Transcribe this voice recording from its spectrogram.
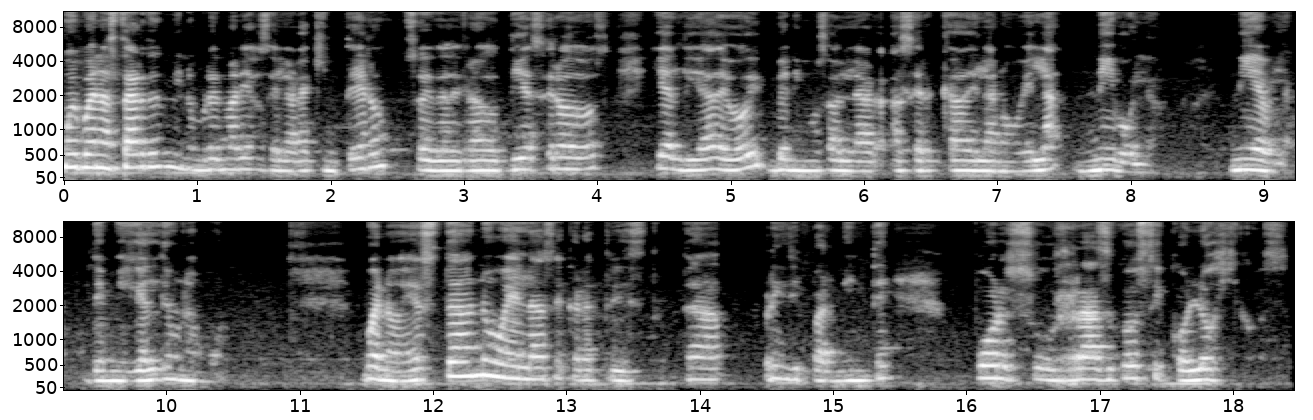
Muy buenas tardes, mi nombre es María José Lara Quintero, soy del grado 1002 y al día de hoy venimos a hablar acerca de la novela Níbola, Niebla, de Miguel de Unamuno. Bueno, esta novela se caracteriza principalmente por sus rasgos psicológicos,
